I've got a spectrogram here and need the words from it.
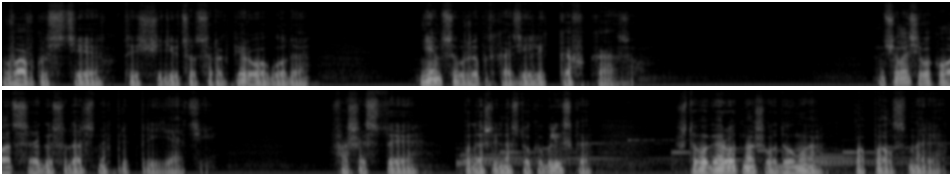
В августе 1941 года немцы уже подходили к Кавказу. Началась эвакуация государственных предприятий. Фашисты подошли настолько близко, что в огород нашего дома попал снаряд.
